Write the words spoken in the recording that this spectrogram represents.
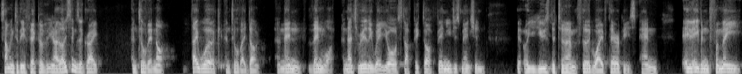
something to the effect of, you know, those things are great until they're not. They work until they don't. And then, then what? And that's really where your stuff picked off. Ben, you just mentioned, or you used the term third wave therapies. And even for me,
